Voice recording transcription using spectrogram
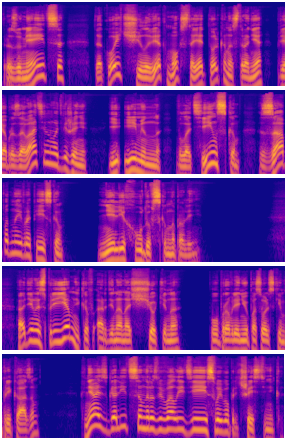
Разумеется, такой человек мог стоять только на стороне преобразовательного движения, и именно в латинском, западноевропейском, нелихудовском направлении. Один из преемников ордена Нащекина по управлению посольским приказом князь Голицын развивал идеи своего предшественника.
